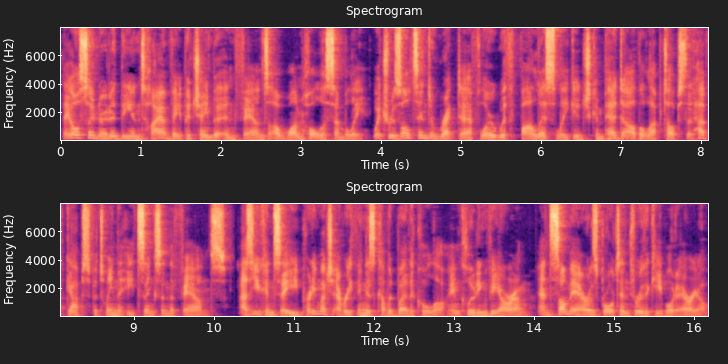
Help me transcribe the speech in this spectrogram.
They also noted the entire vapor chamber and fans are one whole assembly, which results in direct airflow with far less leakage compared to other laptops that have gaps between the heatsinks and the fans. As you can see, pretty much everything is covered by the cooler, including VRM, and some air is brought in through the keyboard area.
